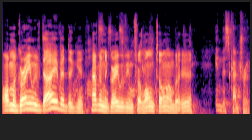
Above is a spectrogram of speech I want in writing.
I'm agreeing with David again. Haven't agreed with him for a long time, but yeah. In this country.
